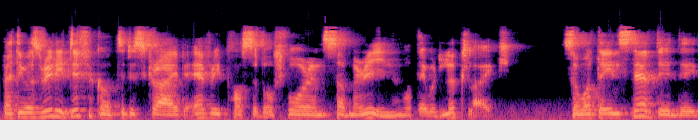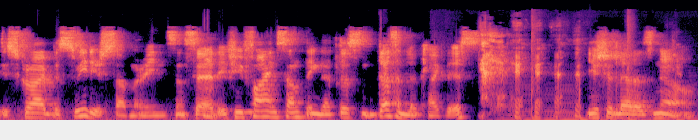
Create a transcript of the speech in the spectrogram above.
But it was really difficult to describe every possible foreign submarine and what they would look like. So what they instead did, they described the Swedish submarines and said, hmm. if you find something that doesn't doesn't look like this, you should let us know.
